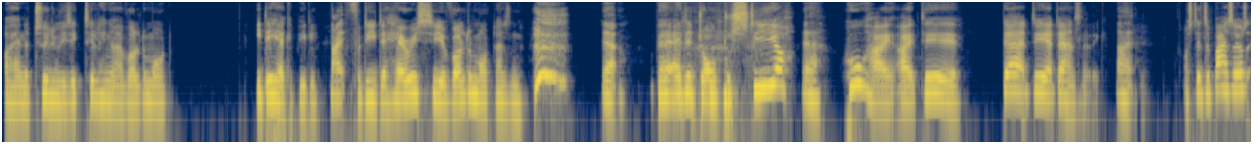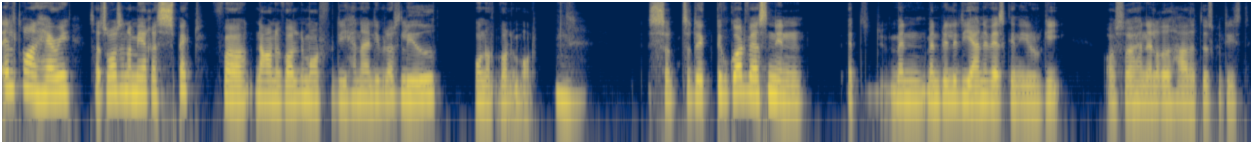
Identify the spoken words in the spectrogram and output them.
og han er tydeligvis ikke tilhænger af Voldemort i det her kapitel. Nej. Fordi da Harry siger Voldemort, der er han sådan, Ja. hvad er det dog, du siger? Ja. Hu hej, ej, det, det, er, det, er, det er han slet ikke. Nej. Og Stanser Bice er også ældre end Harry, så jeg tror også, han har mere respekt for navnet Voldemort, fordi han har alligevel også levet under Voldemort. Mm. Så, så det, det kunne godt være sådan en, at man, man bliver lidt hjernevasket en ideologi, og så han allerede har været dødsgardist.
